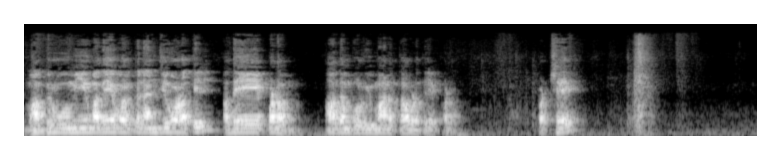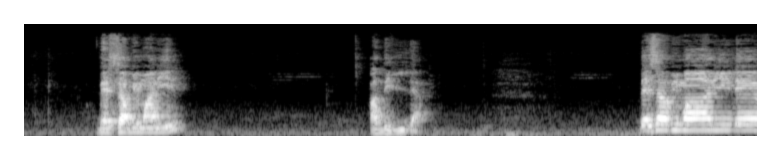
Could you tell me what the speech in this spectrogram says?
മാതൃഭൂമിയും അതേപോലെ തന്നെ അഞ്ചു കോളത്തിൽ അതേ പടം ആദംപൂർ വിമാനത്താവളത്തിലെ പടം. പക്ഷേ ദേശാഭിമാനിയിൽ അതില്ല. ദേശാഭിമാനിയിലെ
